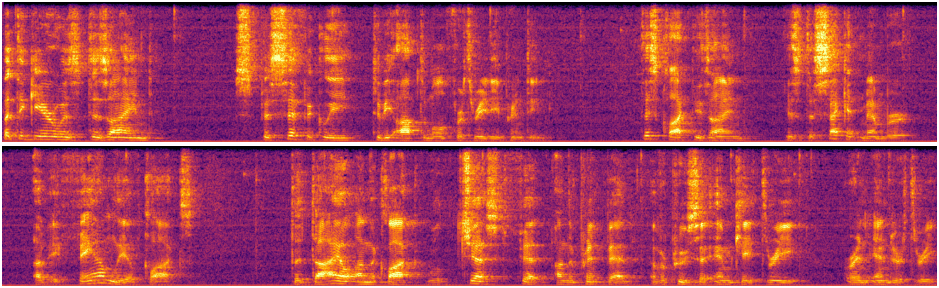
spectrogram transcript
But the gear was designed specifically to be optimal for 3D printing. This clock design is the second member of a family of clocks. The dial on the clock will just fit on the print bed of a Prusa MK3 or an Ender 3.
